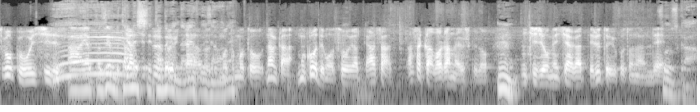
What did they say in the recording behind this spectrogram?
すごく美味しいです。ああ、やっぱ全部試して食べるんだね、福井さん。もともとなんか向こうでもそうやって朝朝かわかんないですけど、うん日常召し上がってるということなんでそうですか。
